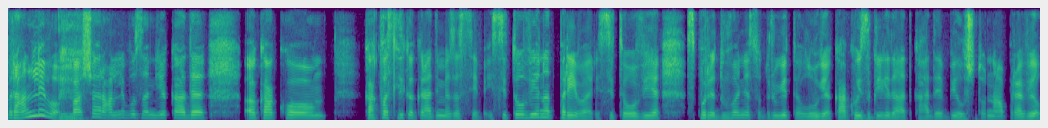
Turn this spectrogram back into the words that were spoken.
ранливо. Баш е ранливо за ние каде како каква слика градиме за себе. И сите овие надпревари, сите овие споредувања со другите луѓе, како изгледаат, каде бил, што направил,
